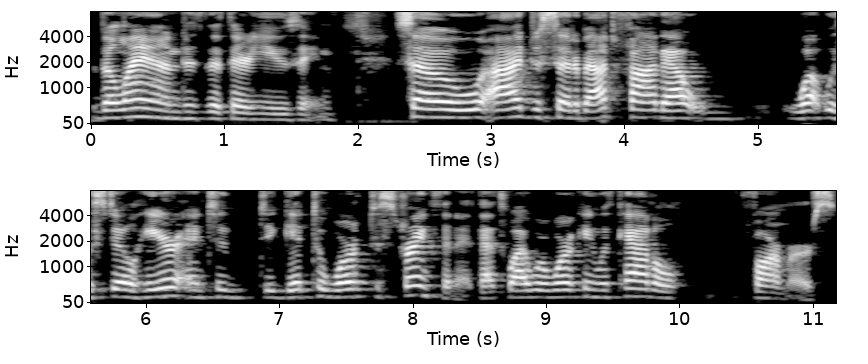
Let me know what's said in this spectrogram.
the land that they're using. So I just set about to find out what was still here and to, to get to work to strengthen it. That's why we're working with cattle farmers.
